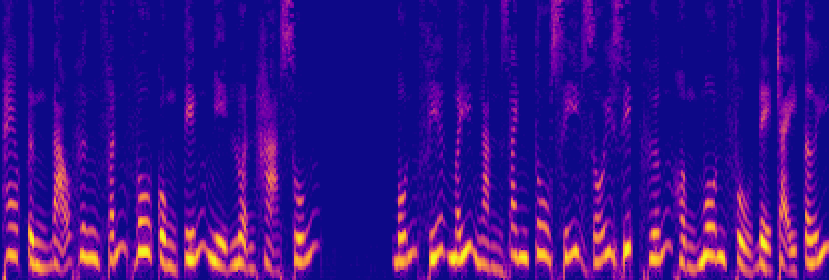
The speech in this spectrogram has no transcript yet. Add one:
theo từng đạo hưng phấn vô cùng tiếng nhị luận hạ xuống, bốn phía mấy ngàn danh tu sĩ dối rít hướng hồng môn phủ để chạy tới.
